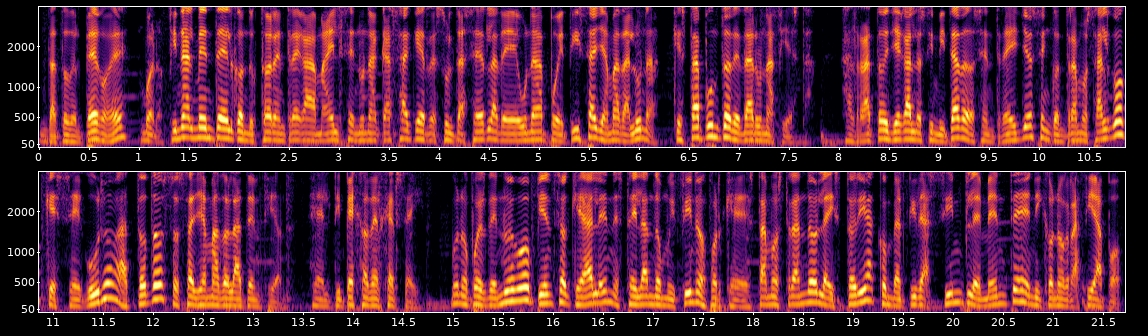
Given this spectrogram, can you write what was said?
Da todo el pego, ¿eh? Bueno, finalmente el conductor entrega a Miles en una casa que resulta ser la de una poetisa llamada Luna, que está a punto de dar una fiesta. Al rato llegan los invitados, entre ellos encontramos algo que seguro a todos os ha llamado la atención, el tipejo del jersey. Bueno, pues de nuevo pienso que Allen está hilando muy fino porque está mostrando la historia convertida simplemente en iconografía pop.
